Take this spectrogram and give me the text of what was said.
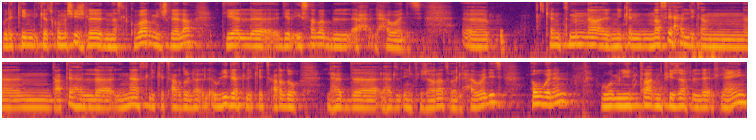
ولكن كتكون ماشي جلالة الناس الكبار مي جلالة ديال ديال الإصابة بالحوادث. أه كنتمنى يعني كان النصيحة اللي كنعطيها للناس اللي كيتعرضوا الوليدات اللي كيتعرضوا لهاد لهاد الانفجارات وهاد الحوادث اولا هو من يطرى انفجار في العين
